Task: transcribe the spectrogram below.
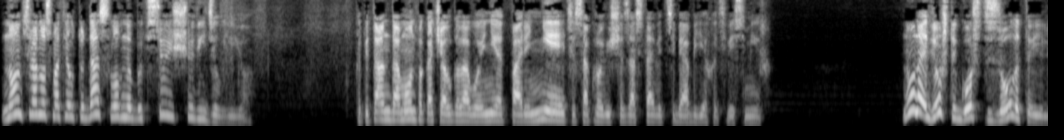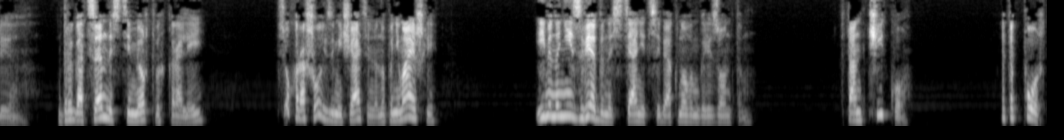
но он все равно смотрел туда, словно бы все еще видел ее. Капитан Дамон покачал головой. «Нет, парень, не эти сокровища заставят тебя объехать весь мир. Ну, найдешь ты горсть золота или драгоценности мертвых королей. Все хорошо и замечательно, но, понимаешь ли, именно неизведанность тянет себя к новым горизонтам. В Танчико это порт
